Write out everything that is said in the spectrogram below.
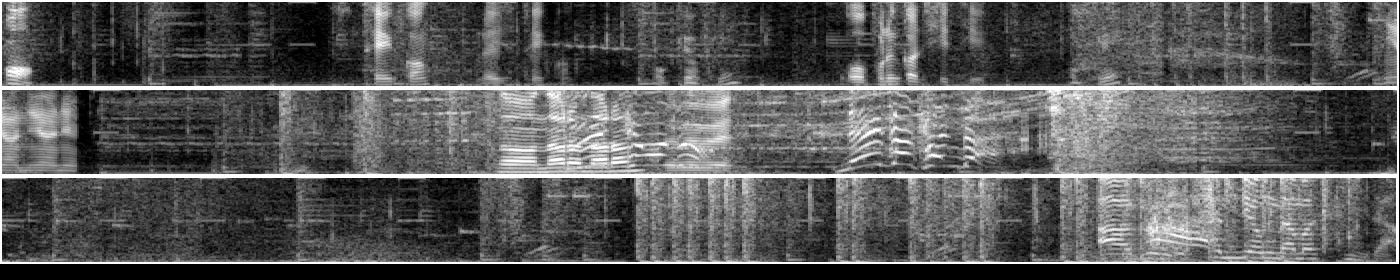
어 테이컨 레지 테이컨 오케이 오케이 어 브링까지 CT 오케이 아니 아니 아니 나 나랑 나랑 왜 왜왜 내가 간다. 아군이 한 명 남았습니다.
